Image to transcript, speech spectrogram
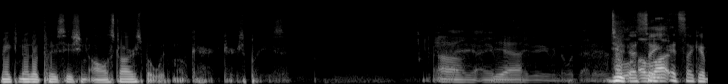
Make another PlayStation All Stars, but with more characters, please. Oh, I, I, yeah. I Dude, that's a like lot- it's like a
